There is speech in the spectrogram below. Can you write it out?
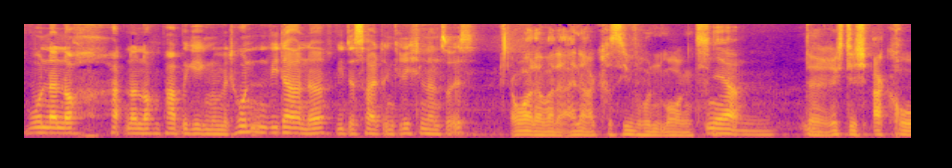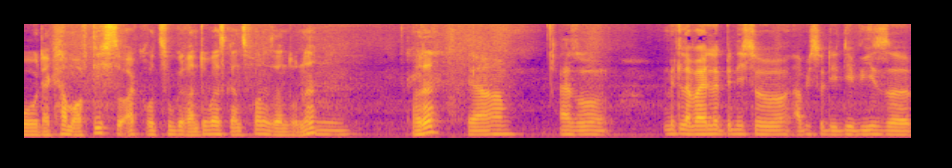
wurden dann noch, hatten dann noch ein paar Begegnungen mit Hunden wieder, ne? wie das halt in Griechenland so ist. Oh, da war der eine aggressive Hund morgens. Ja, Der richtig aggro, der kam auf dich so aggro zugerannt. Du warst ganz vorne, Sandro, ne? Oder? Ja, also mittlerweile bin ich so, habe ich so die Devise,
